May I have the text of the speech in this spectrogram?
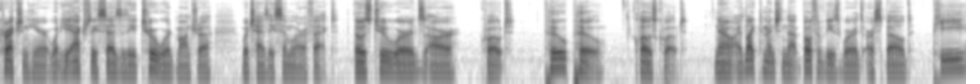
Correction here, what he actually says is a two word mantra, which has a similar effect. Those two words are, quote, poo poo, close quote. Now, I'd like to mention that both of these words are spelled P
